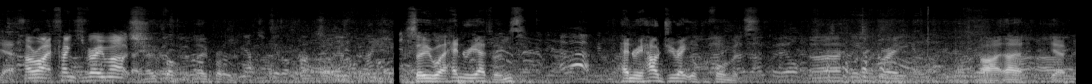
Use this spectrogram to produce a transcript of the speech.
Yeah. All right, thank you very much. No problem, no problem. So you've got Henry Evans. Henry, how do you rate your performance? Uh, it wasn't great. Alright, uh, yeah.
